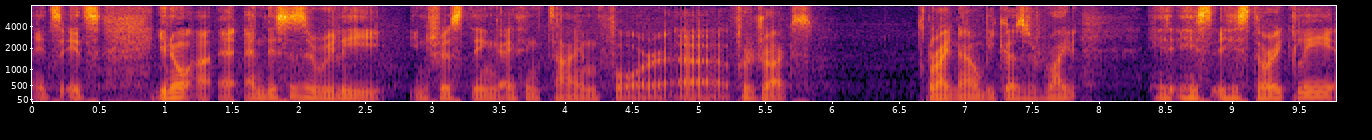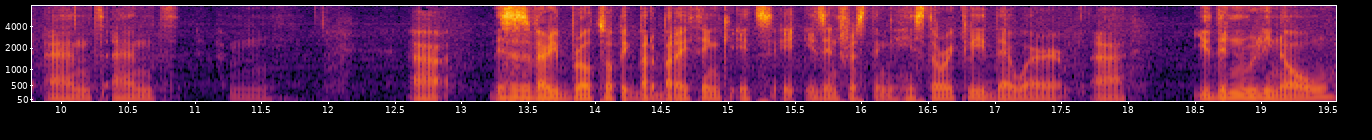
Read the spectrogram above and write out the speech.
It's it's you know, uh, and this is a really interesting, I think, time for uh, for drugs right now because right his, historically and and um, uh, this is a very broad topic, but but I think it's it's interesting. Historically, there were uh, you didn't really know.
